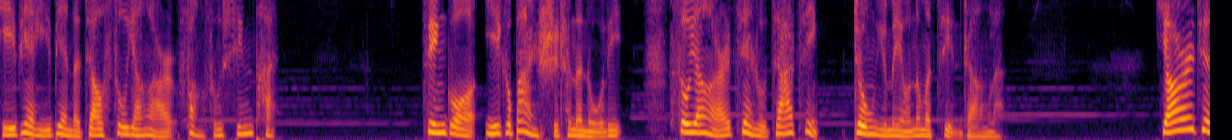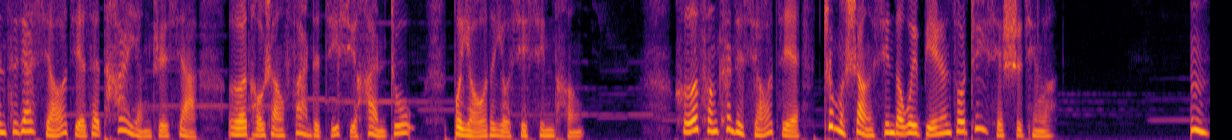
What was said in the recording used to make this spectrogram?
一遍一遍的教苏阳儿放松心态。经过一个半时辰的努力，苏阳儿渐入佳境，终于没有那么紧张了。瑶儿见自家小姐在太阳之下，额头上泛着几许汗珠，不由得有些心疼。何曾看见小姐这么上心的为别人做这些事情了？嗯。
